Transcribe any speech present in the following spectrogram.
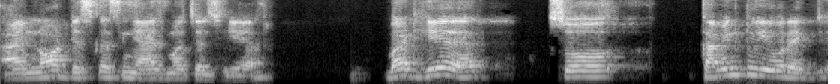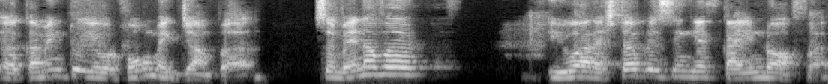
I'm not discussing as much as here. But here, so coming to your uh, coming to your home example, so whenever you are establishing a kind of uh,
